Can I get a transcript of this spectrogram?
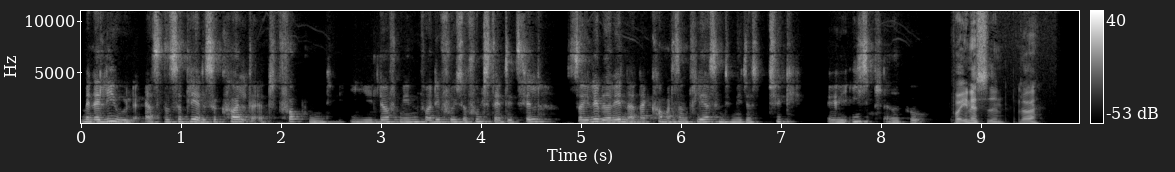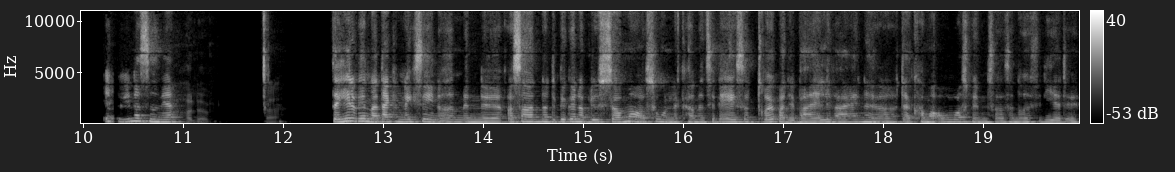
Men alligevel, altså, så bliver det så koldt, at fugten i luften indenfor, det fryser fuldstændig til. Så i løbet af vinteren, der kommer der sådan flere centimeter tyk øh, isplade på. På indersiden, eller hvad? Ja, på indersiden, ja. Hold op. Så hele vinteren, der kan man ikke se noget, men, øh, og så når det begynder at blive sommer, og solen er kommet tilbage, så drypper det bare alle vejene, og der kommer oversvømmelser og sådan noget, fordi at, øh,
